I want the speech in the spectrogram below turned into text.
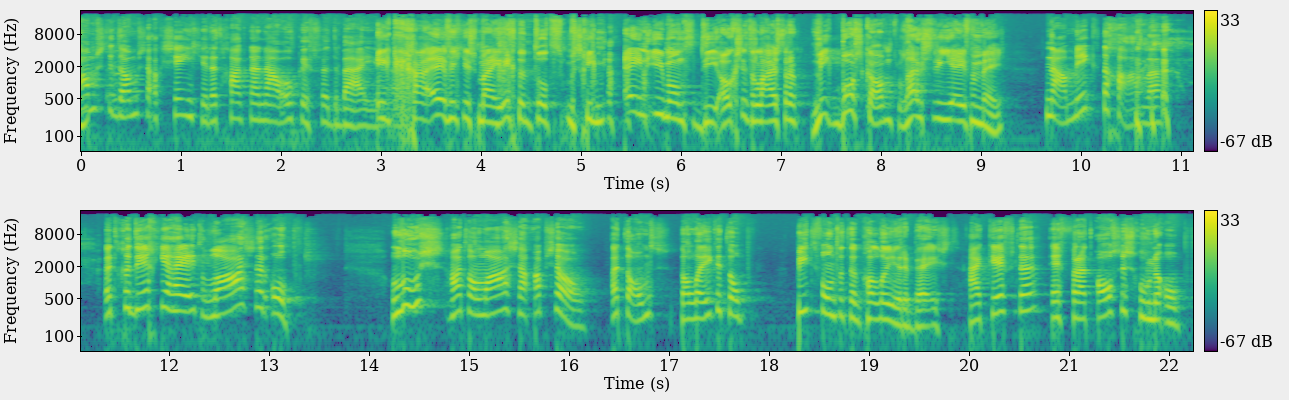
mijn Amsterdamse accentje, dat ga ik daar nou ook even erbij. eh, Ik ga eventjes mij richten tot misschien één iemand die ook zit te luisteren. Mick Boskamp, luister je even mee. Nou, Mick, daar gaan we. het gedichtje heet Lazer op. Loes had een lazer op zo. Althans, dan leek het op. Piet vond het een kalerenbeest. Hij kefte en vrat al zijn schoenen op.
